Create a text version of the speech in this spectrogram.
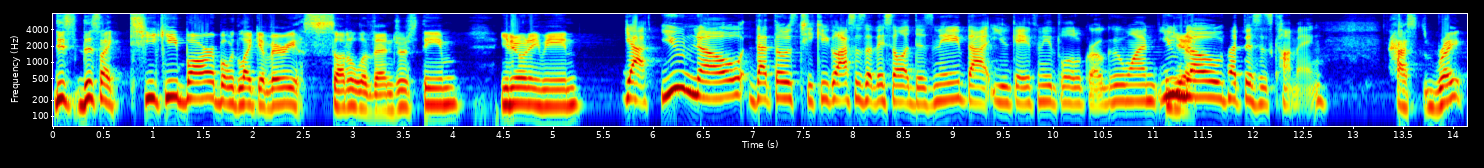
this, this like tiki bar, but with like a very subtle Avengers theme. You know what I mean? Yeah, you know that those tiki glasses that they sell at Disney that you gave me, the little Grogu one, you Yeah. know that this is coming. Has to, right?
